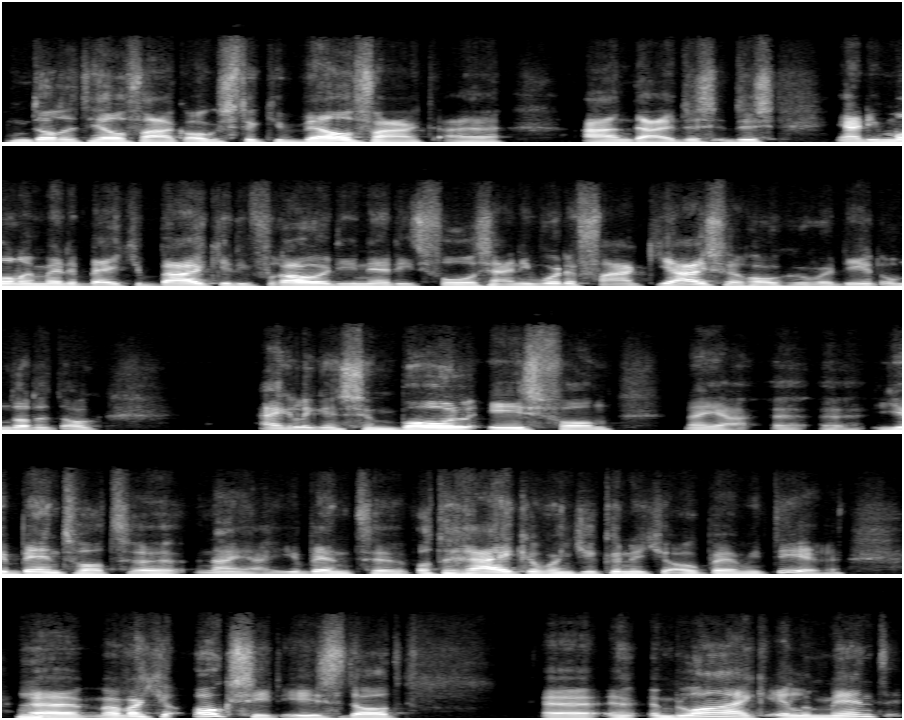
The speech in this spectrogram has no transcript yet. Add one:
Omdat het heel vaak ook een stukje welvaart uh, aanduidt. Dus, dus ja, die mannen met een beetje buikje, die vrouwen die net iets vol zijn, die worden vaak juist weer hoger gewaardeerd, omdat het ook eigenlijk een symbool is van, nou ja, uh, uh, je bent wat, uh, nou ja, je bent wat rijker, want je kunt het je ook permitteren. Maar wat je ook ziet is dat een, een, belangrijk element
